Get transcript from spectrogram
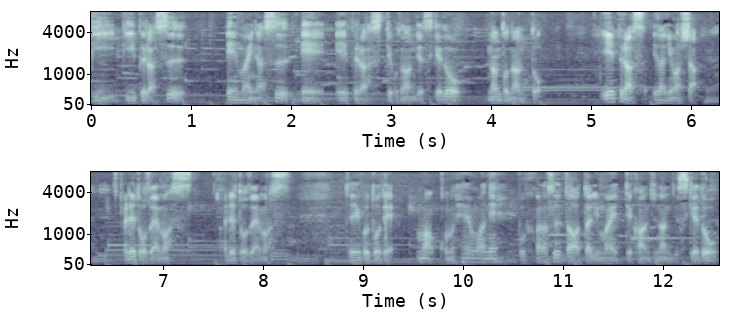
B、B プラス A マイナス A、A プラスってことなんですけど、なんとなんと A プラスいただきました。ありがとうございます。ありがとうございます。ということで、まあこの辺はね、僕からすると当たり前って感じなんですけど、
